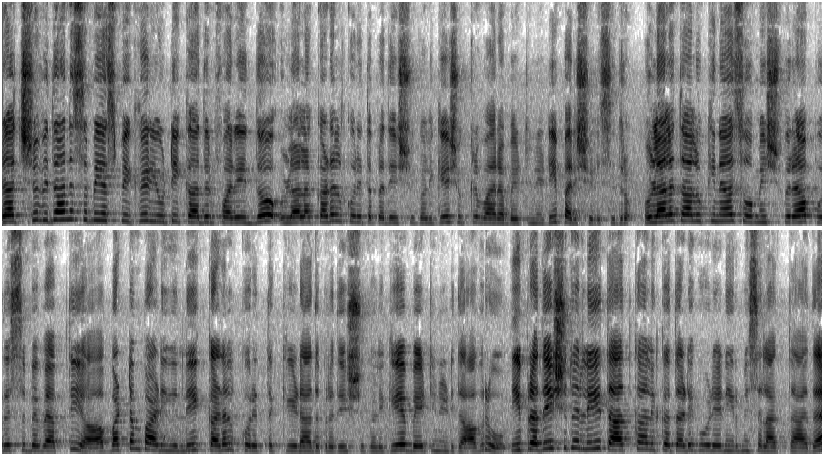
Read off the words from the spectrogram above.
ರಾಜ್ಯ ವಿಧಾನಸಭೆಯ speaker U T Khader Fareed Ullal ಕಡಲ್ ಕೊರೆತ ಪ್ರದೇಶಗಳಿಗೆ ಶುಕ್ರವಾರ ಭೇಟಿ ನೀಡಿ ಪರಿಶೀಲಿಸಿದರು. ಉಳ್ಳಾಲ ತಾಲೂಕಿನ ಸೋಮೇಶ್ವರ ಪುರಸಭೆ ವ್ಯಾಪ್ತಿಯ ಬಟ್ಟಂಪಾಡಿಯಲ್ಲಿ ಕಡಲ್ ಕೊರೆತಕ್ಕೀಡಾದ ಪ್ರದೇಶಗಳಿಗೆ ಭೇಟಿ ನೀಡಿದ ಅವರು, ಈ ಪ್ರದೇಶದಲ್ಲಿ ತಾತ್ಕಾಲಿಕ ತಡೆಗೋಡೆ ನಿರ್ಮಿಸಲಾಗ್ತಾ ಇದೆ.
